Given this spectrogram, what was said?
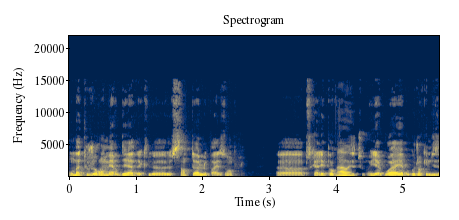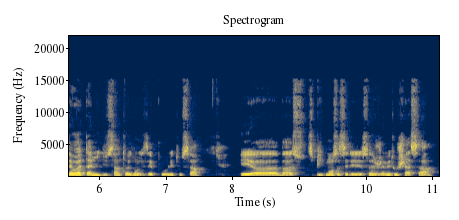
on m'a toujours emmerdé avec le, le synthol, par exemple. Euh, parce qu'à l'époque, ah il, y a, ouais, il y a beaucoup de gens qui me disaient ouais, t'as mis du synthol dans les épaules et tout ça. Et euh, bah, typiquement, ça, c'est des, ça, j'ai jamais touché à ça.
